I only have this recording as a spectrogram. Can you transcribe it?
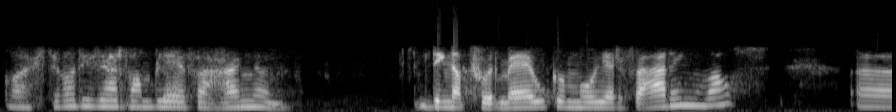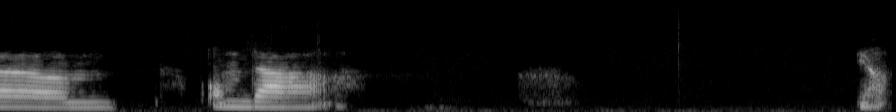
Wacht, wat is daarvan blijven hangen? Ik denk dat het voor mij ook een mooie ervaring was. Um, omdat. Ja,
